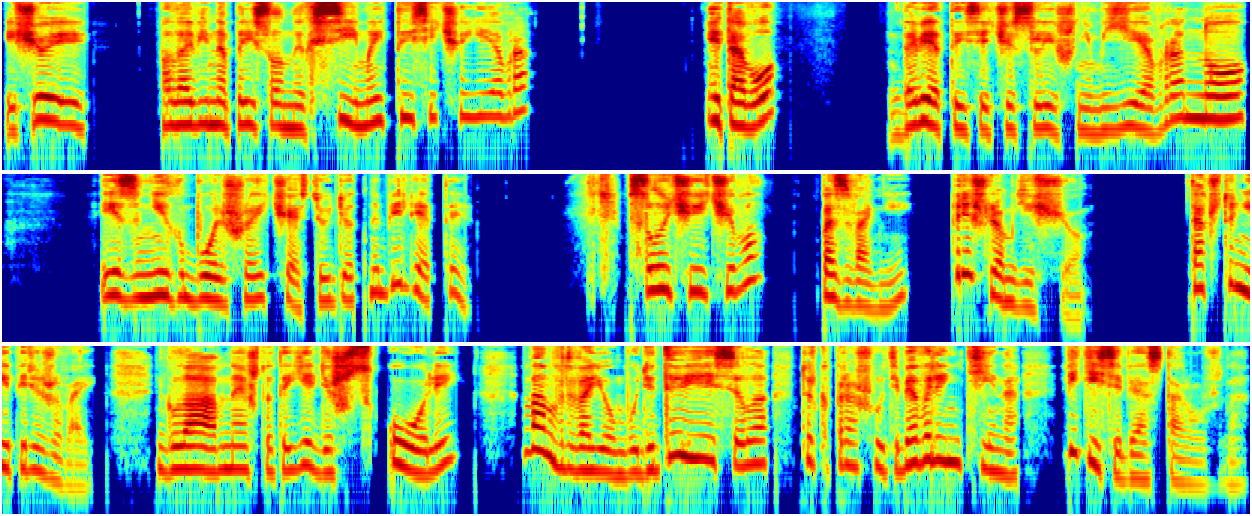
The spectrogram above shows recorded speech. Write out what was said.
Еще и половина присланных Симой тысячи евро. Итого две тысячи с лишним евро, но из них большая часть уйдет на билеты. В случае чего Позвони, пришлем еще. Так что не переживай. Главное, что ты едешь с Олей, Вам вдвоем будет весело. Только прошу тебя, Валентина, веди себя осторожно.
